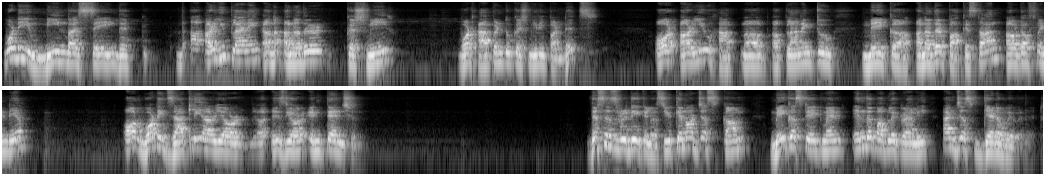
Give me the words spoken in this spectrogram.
What do you mean by saying that? Are you planning an, another Kashmir? What happened to Kashmiri Pandits? Or are you uh, uh, planning to make uh, another Pakistan out of India? Or what exactly are your uh, is your intention? This is ridiculous. You cannot just come, make a statement in the public rally, and just get away with it.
